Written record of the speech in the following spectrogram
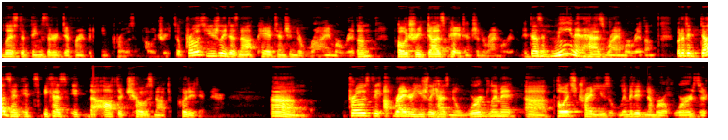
list of things that are different between prose and poetry. So prose usually does not pay attention to rhyme or rhythm. Poetry does pay attention to rhyme or rhythm. It doesn't mean it has rhyme or rhythm, but if it doesn't, it's because it, the author chose not to put it in there. Um, prose, the writer usually has no word limit. Uh, poets try to use a limited number of words. They're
